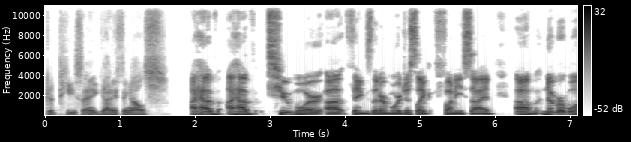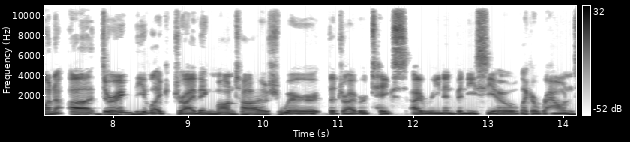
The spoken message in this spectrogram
good piece. You got anything else? I have I have two more uh, things that are more just like funny side. Um, number one, uh, during the like driving montage where the driver takes Irene and Benicio like around,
